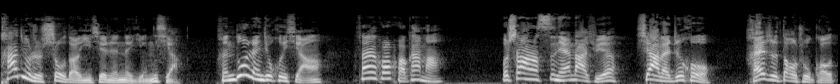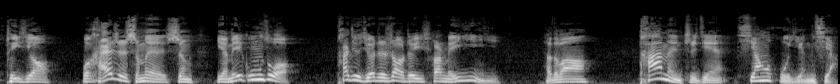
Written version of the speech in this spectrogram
他就是受到一些人的影响。很多人就会想，参加高考干嘛？我上上四年大学下来之后，还是到处搞推销，我还是什么什么也没工作。他就觉得绕这一圈没意义，晓得吧？他们之间相互影响。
